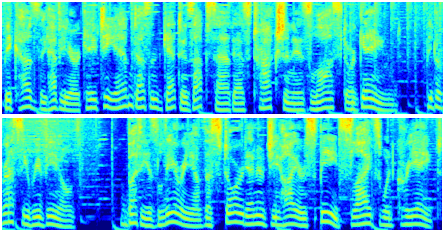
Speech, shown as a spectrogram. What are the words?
because the heavier KTM doesn't get as upset as traction is lost or gained, Pederesi revealed. But he is leery of the stored energy higher speed slides would create.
